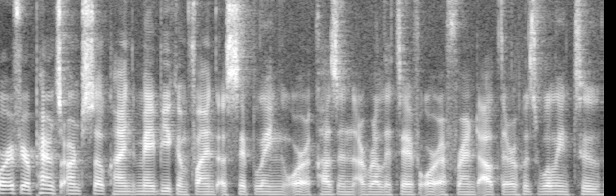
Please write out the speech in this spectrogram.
Or if your parents aren't so kind, maybe you can find a sibling or a cousin, a relative, or a friend out there who's willing to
